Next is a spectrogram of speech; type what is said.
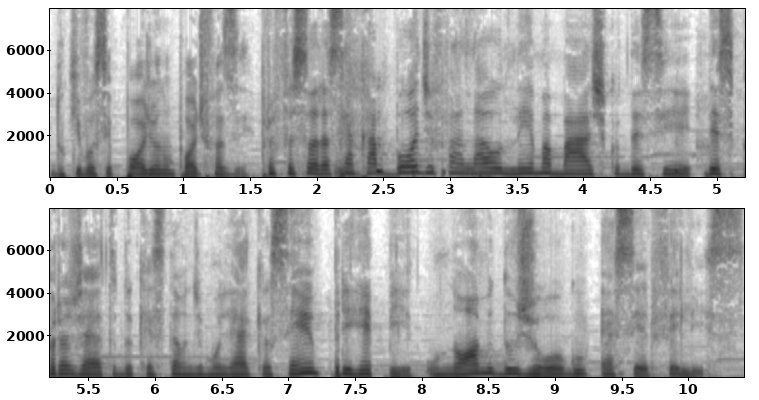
do que você pode ou não pode fazer. Professora, você acabou de falar o lema mágico desse, desse projeto do Questão de Mulher, que eu sempre repito: o nome do jogo é ser feliz.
